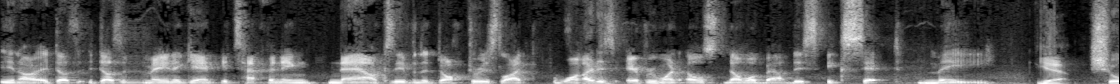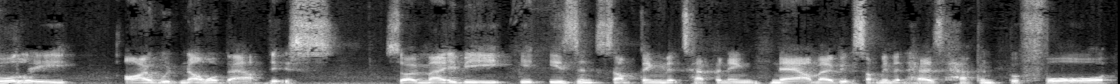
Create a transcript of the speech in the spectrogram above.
you know, it does. It doesn't mean again it's happening now because even the doctor is like, why does everyone else know about this except me? Yeah. surely I would know about this. So maybe it isn't something that's happening now. Maybe it's something that has happened before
